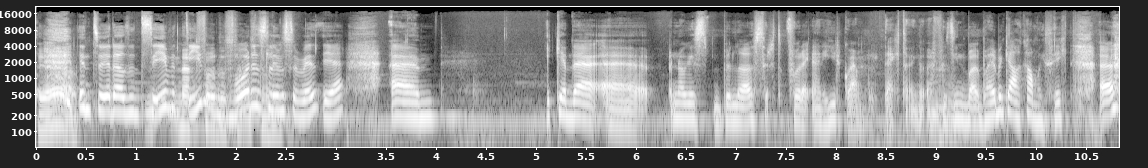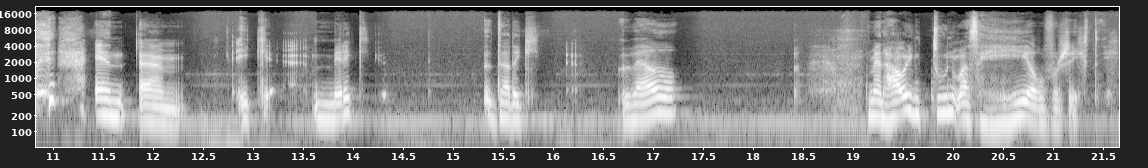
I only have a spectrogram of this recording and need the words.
ja. in 2017, voor de, voor de slimste mensen. Ja. Um, ik heb dat uh, nog eens beluisterd voordat ik naar hier kwam. Ik dacht, ik even zien, wat, heb ik eigenlijk allemaal gezegd? Uh, en um, ik merk dat ik wel... Mijn houding toen was heel voorzichtig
